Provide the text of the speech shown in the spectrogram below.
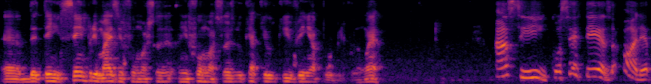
é, detêm sempre mais informações, informações do que aquilo que vem a público, não é? Ah, sim, com certeza. Olha,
